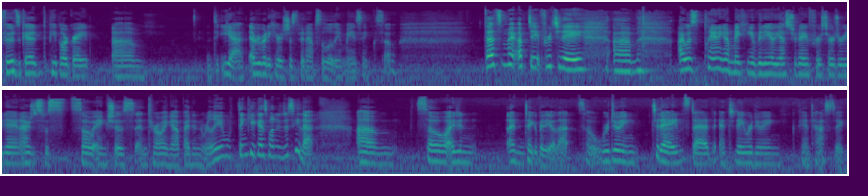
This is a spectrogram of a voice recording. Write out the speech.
food's good. The people are great. Um, yeah, everybody here has just been absolutely amazing. So that's my update for today. Um, I was planning on making a video yesterday for surgery day, and I just was so anxious and throwing up. I didn't really think you guys wanted to see that, um, so I didn't. I didn't take a video of that. So we're doing today instead, and today we're doing fantastic.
